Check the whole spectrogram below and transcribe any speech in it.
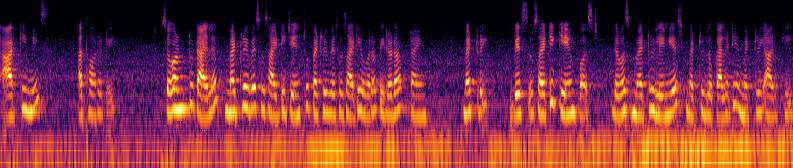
archy means authority. So according to tylor matri based society changed to petri based society over a period of time. Matri based society came first. There was matri lineage matri locality and matriarchy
